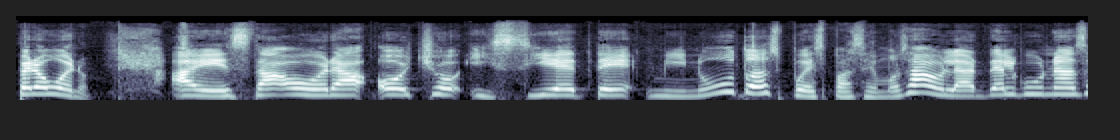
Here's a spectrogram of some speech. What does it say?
Pero bueno, a esta hora 8 y 7 minutos, pues pasemos a hablar de algunas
